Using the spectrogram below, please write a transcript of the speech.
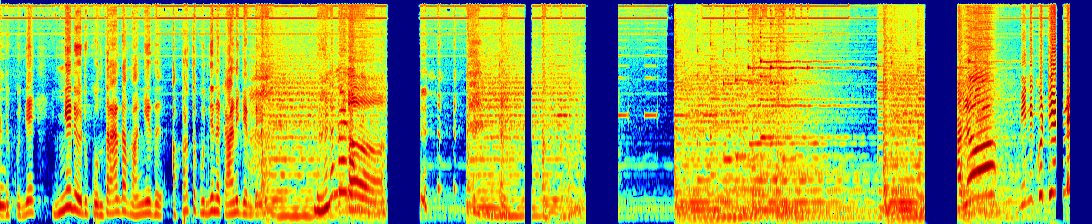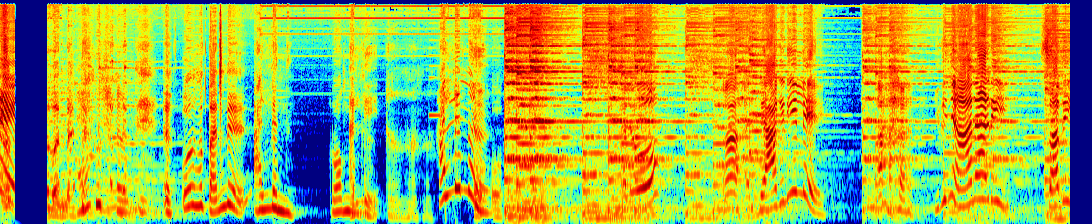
എന്റെ കുഞ്ഞെ ഇങ്ങനെ ഒരു കുന്ത്രാണ്ടം വാങ്ങിയത് അപ്പുറത്തെ കുഞ്ഞിനെ കാണിക്കണ്ടേ. ഹലോ മിനിക്കുട്ടിയല്ലേ? തന്നെ. ഓ തന്നെ. അല്ലെന്ന്. റോങ് അല്ലേ. അല്ലെന്ന്. ഹലോ? രാഗിണിയല്ലേ? ഇത് ഞാനാടി. സതി.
